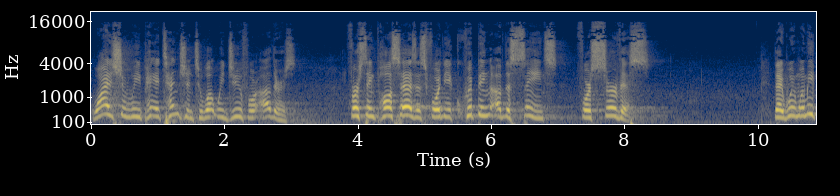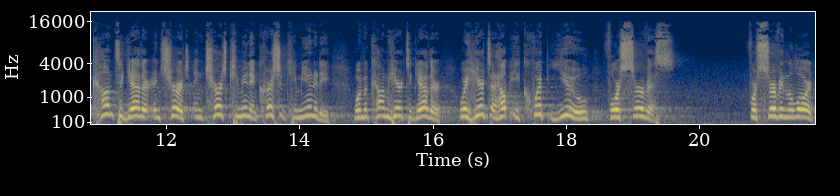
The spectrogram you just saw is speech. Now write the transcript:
Why should we pay attention to what we do for others? First thing Paul says is for the equipping of the saints for service. That when, when we come together in church, in church community, in Christian community, when we come here together, we're here to help equip you for service, for serving the Lord,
